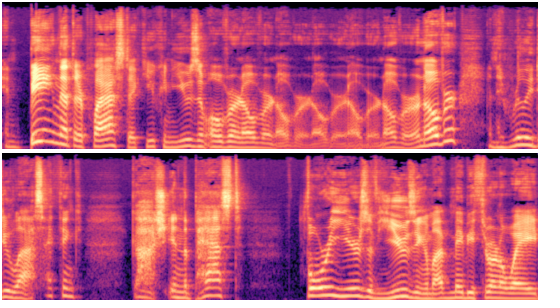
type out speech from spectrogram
And being that they're plastic, you can use them over and over and over and over and over and over and over, and they really do last. I think, gosh, in the past four years of using them, I've maybe thrown away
